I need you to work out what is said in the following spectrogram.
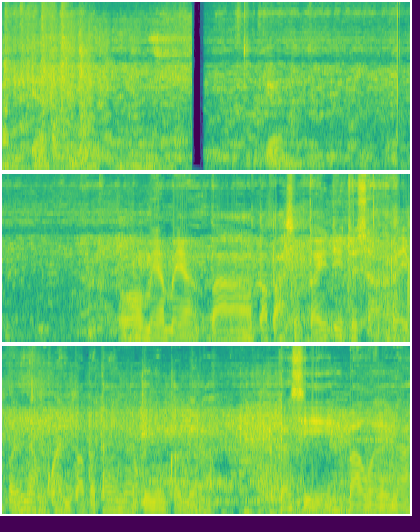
Akyat. Akyat. O maya maya pa, papasok tayo dito sa arrival ng kwan. Papatayin natin yung camera. Kasi bawal na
